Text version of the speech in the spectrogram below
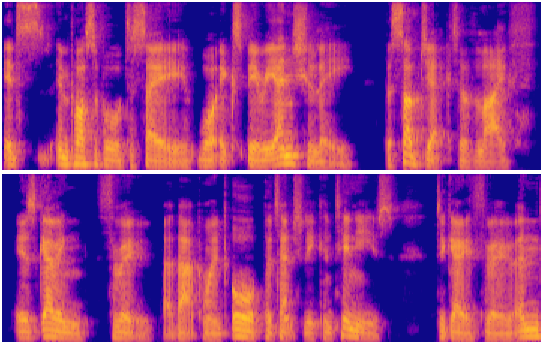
it's impossible to say what experientially the subject of life is going through at that point, or potentially continues to go through. And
